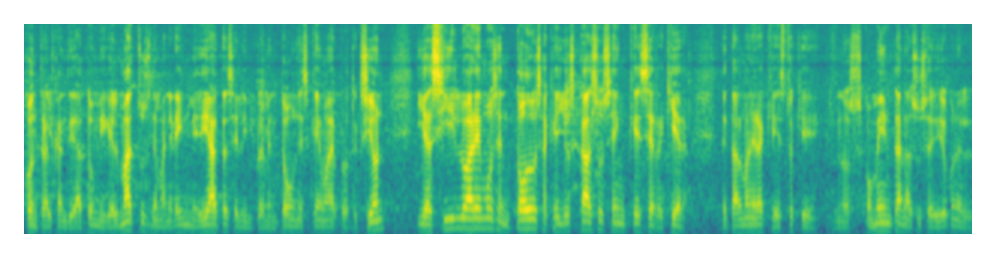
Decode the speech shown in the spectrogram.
contra el candidato Miguel Matus. De manera inmediata se le implementó un esquema de protección y así lo haremos en todos aquellos casos en que se requiera. De tal manera que esto que nos comentan ha sucedido con el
